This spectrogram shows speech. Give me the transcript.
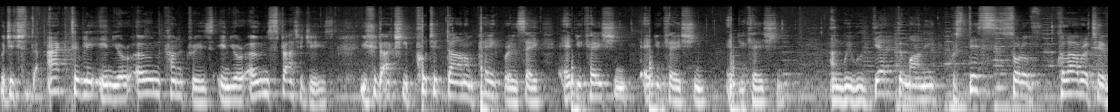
but you should actively, in your own countries, in your own strategies, you should actually put it down on paper and say education, education, education. And we will get the money because this sort of collaborative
